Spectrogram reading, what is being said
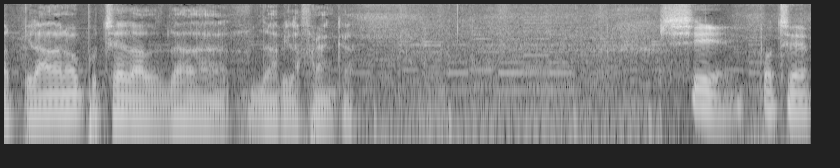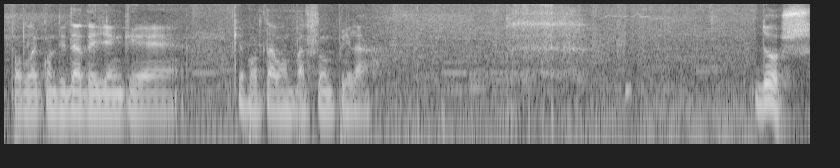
El Pilar de Nou potser del, de, de Vilafranca. Sí, potser per la quantitat de gent que, que portàvem per fer un pilar. Dos.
